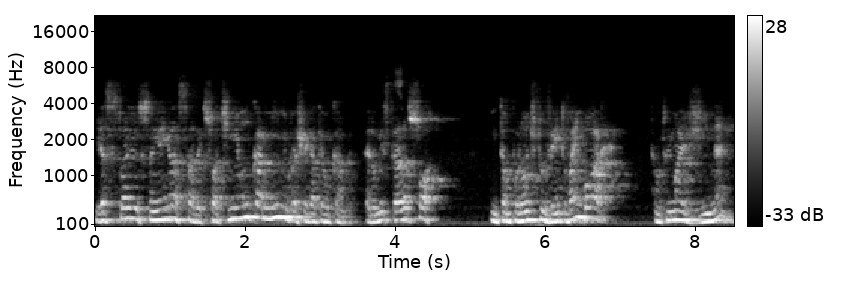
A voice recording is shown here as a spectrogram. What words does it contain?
e essa história de sangue é engraçada, que só tinha um caminho para chegar até o campo. Era uma estrada só. Então, por onde tu vem, tu vai embora. Então, tu imagina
